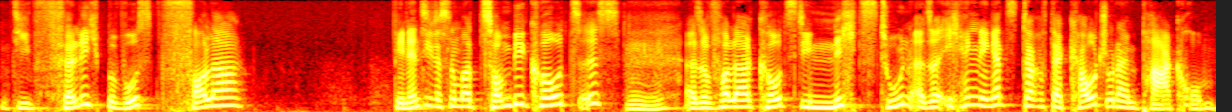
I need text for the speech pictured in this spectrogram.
die völlig bewusst voller, wie nennt sich das nochmal, Zombie-Codes ist. Mhm. Also voller Codes, die nichts tun. Also ich hänge den ganzen Tag auf der Couch oder im Park rum.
